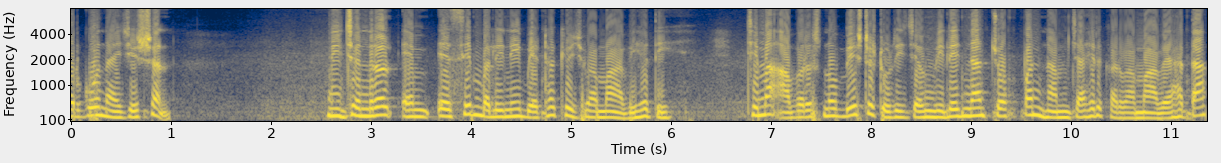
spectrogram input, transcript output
ઓર્ગેનાઇઝેશનની જનરલ એમ એસેમ્બલીની બેઠક યોજવામાં આવી હતી, જેમાં આ વર્ષનો બેસ્ટ ટુરિઝમ વિલેજના ચોપન નામ જાહેર કરવામાં આવ્યા હતા.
